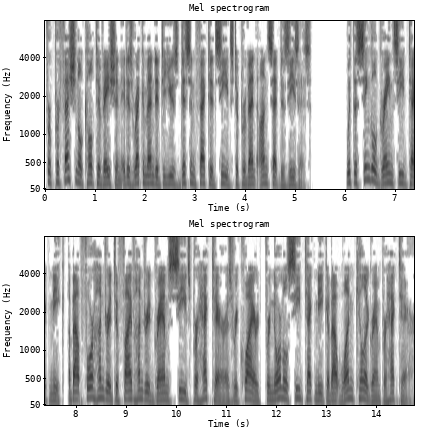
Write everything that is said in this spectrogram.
For professional cultivation it is recommended to use disinfected seeds to prevent onset diseases. With the single grain seed technique, about 400 to 500 grams seeds per hectare is required, for normal seed technique about 1 kg per hectare.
